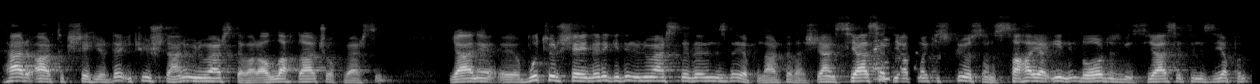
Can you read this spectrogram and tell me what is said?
her artık şehirde 2-3 tane üniversite var. Allah daha çok versin. Yani e, bu tür şeyleri gidin üniversitelerinizde yapın arkadaş. Yani siyaset yapmak istiyorsanız sahaya inin, doğru düzgün siyasetinizi yapın.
